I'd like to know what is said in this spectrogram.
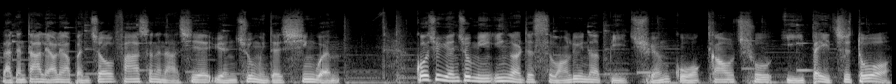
来跟大家聊聊本周发生了哪些原住民的新闻。过去原住民婴儿的死亡率呢，比全国高出一倍之多。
